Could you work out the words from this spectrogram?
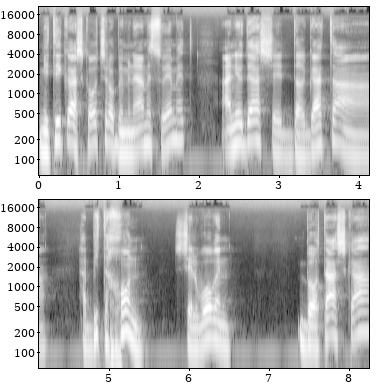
מתיק ההשקעות שלו במניה מסוימת, אני יודע שדרגת הביטחון של וורן באותה השקעה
